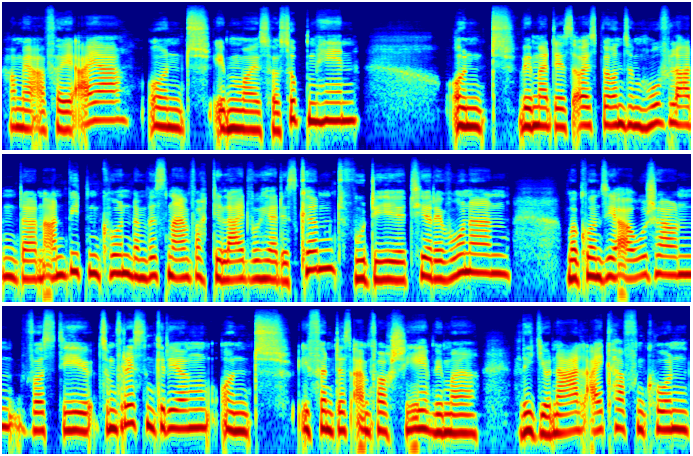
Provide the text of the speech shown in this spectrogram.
haben ja auch viele Eier und eben mal so Suppenhähn. Und wenn man das alles bei uns im Hofladen dann anbieten kann, dann wissen einfach die Leute, woher das kommt, wo die Tiere wohnen. Man kann sich auch anschauen, was die zum Fressen kriegen. Und ich finde das einfach schön, wenn man regional einkaufen kann.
